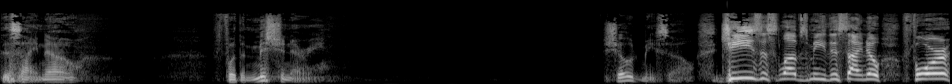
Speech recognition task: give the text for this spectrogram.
This I know. For the missionary showed me so. Jesus loves me. This I know. For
